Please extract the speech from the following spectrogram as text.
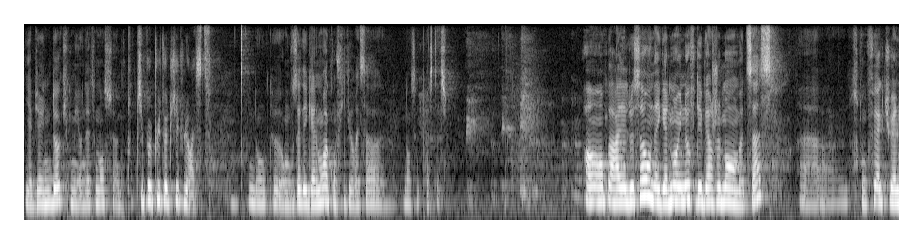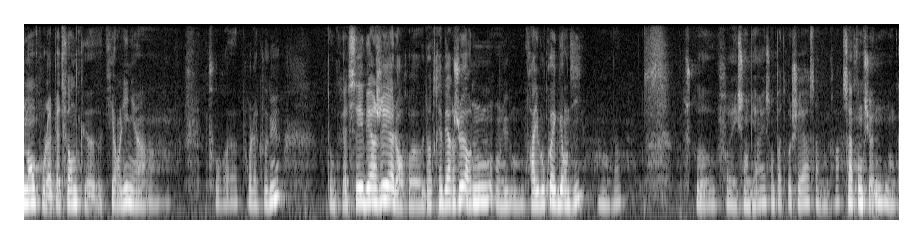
il y a bien une doc, mais honnêtement, c'est un tout petit peu plus touchy que le reste. Donc euh, on vous aide également à configurer ça euh, dans cette prestation. En parallèle de ça, on a également une offre d'hébergement en mode SaaS, euh, ce qu'on fait actuellement pour la plateforme qui est en ligne hein, pour, pour, la commune. Donc c'est hébergé, alors euh, notre hébergeur, nous, on, travaille beaucoup avec Gandhi, parce qu'ils sont bien, ils sont pas trop chers, ça, fonctionne, donc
